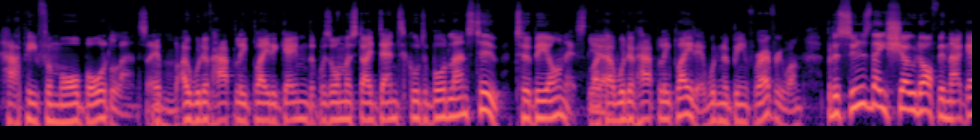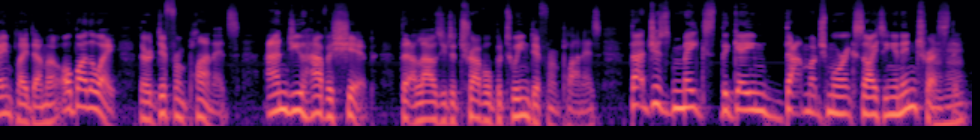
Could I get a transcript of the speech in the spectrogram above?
happy for more Borderlands. I- Mm-hmm. I, would have happily played a game that was almost identical to Borderlands 2, to be honest. Like, Yeah. I would have happily played it. It wouldn't have been for everyone. But as soon as they showed off in that gameplay demo, oh, by the way, there are different planets and you have a ship that allows you to travel between different planets, that just makes the game that much more exciting and interesting. Mm-hmm.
